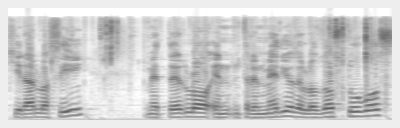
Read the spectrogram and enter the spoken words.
girarlo así, meterlo entre en medio de los dos tubos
